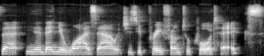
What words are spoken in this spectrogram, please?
that, you know, then your wise owl, which is your prefrontal cortex,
